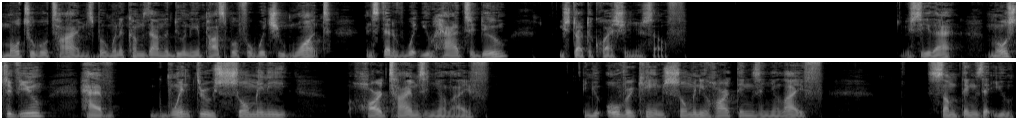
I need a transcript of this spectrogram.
multiple times, but when it comes down to doing the impossible for what you want instead of what you had to do, you start to question yourself. You see that? Most of you have went through so many hard times in your life and you overcame so many hard things in your life some things that you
